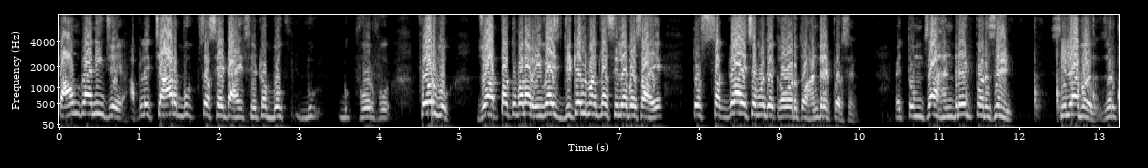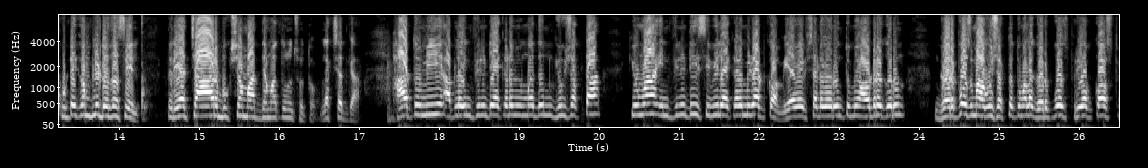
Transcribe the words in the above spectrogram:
टाउन प्लॅनिंगचे आपले चार बुकचा सेट आहे. Set of book book book four four four book जो आता तुम्हाला रिवाइज डिटेल मधला सिलेबस आहे तो सगळा याच्यामध्ये कव्हर होतो हंड्रेड म्हणजे पर्सेंट तुमचा हंड्रेड पर्सेंट सिलेबस जर कुठे कंप्लीट होत असेल तर या चार बुकच्या माध्यमातूनच होतो. लक्षात घ्या. हा तुम्ही आपल्या इन्फिनिटी अकॅडमी मधून घेऊ शकता किंवा infinity civil academy dot com या वेबसाईटवरून तुम्ही ऑर्डर करून घरपोच मागू शकता. तुम्हाला घरपोच फ्री ऑफ कॉस्ट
